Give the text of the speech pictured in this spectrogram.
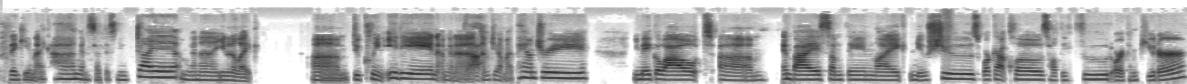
like thinking like, ah, I'm going to start this new diet. I'm going to, you know, like, um, do clean eating. I'm going to yeah. empty out my pantry. You may go out, um, and buy something like new shoes, workout clothes, healthy food, or a computer.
